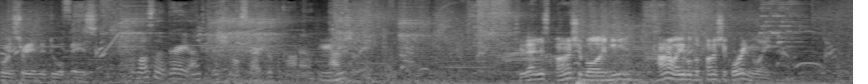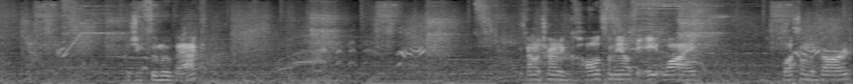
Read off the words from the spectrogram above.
going straight into duel phase. It was also a very untraditional start for Wakano, Mm-hmm. actually. See, that is punishable, and he kind of able to punish accordingly. Pushing Fumu back. Kind of trying to call something out the 8Y. Plus on the guard.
